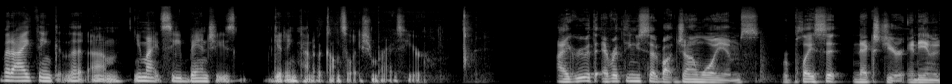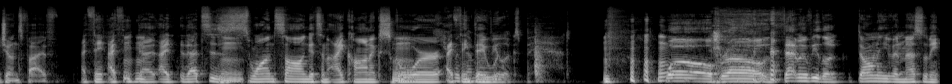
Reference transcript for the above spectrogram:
But I think that um, you might see Banshees getting kind of a consolation prize here. I agree with everything you said about John Williams. Replace it next year, Indiana Jones Five. I think I think that I, that's his hmm. swan song. It's an iconic hmm. score. I think they movie would. looks bad. Whoa, bro, that movie look. Don't even mess with me.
